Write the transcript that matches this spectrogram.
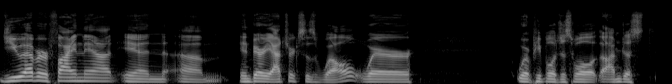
do you ever find that in um, in bariatrics as well where where people are just well i'm just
